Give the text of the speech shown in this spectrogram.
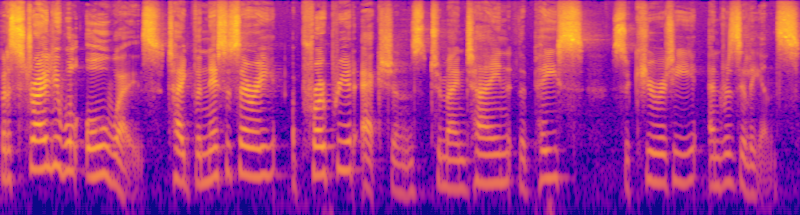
But Australia will always take the necessary, appropriate actions to maintain the peace, security, and resilience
